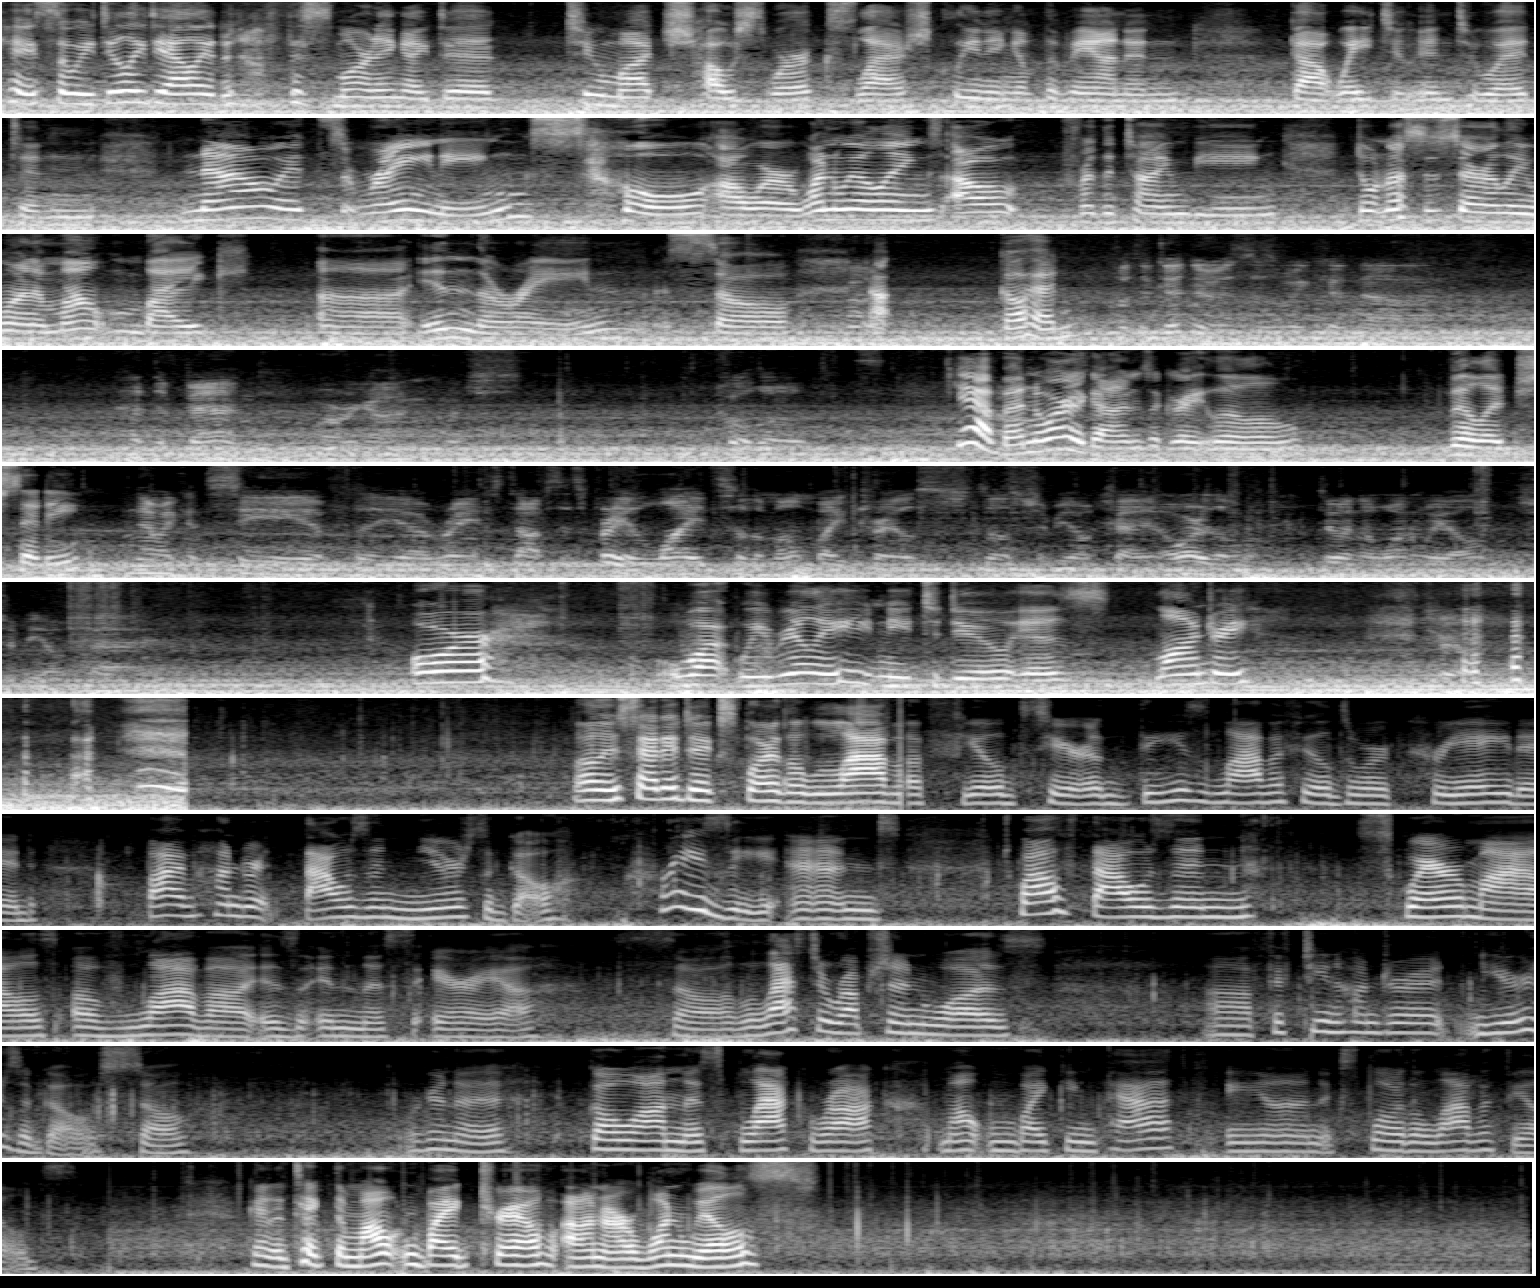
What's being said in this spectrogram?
Okay, so we dilly dallied enough this morning. I did too much housework slash cleaning of the van and got way too into it. And now it's raining, so our one wheeling's out for the time being. Don't necessarily want a mountain bike uh, in the rain, so uh, go ahead. But the good news is we can uh, head to Bend, Oregon, which cool little. Yeah, Bend, Oregon is a great little village city. And then we can see if the uh, rain stops. It's pretty light, so the mountain bike trails still should be okay. Or the doing the one wheel should be okay. Or what we really need to do is laundry. Well, we decided to explore the lava fields here. These lava fields were created 500,000 years ago. Crazy. And 12,000 square miles of lava is in this area. So the last eruption was uh, 1500 years ago. So we're gonna go on this black rock mountain biking path and explore the lava fields. Gonna take the mountain bike trail on our one wheels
